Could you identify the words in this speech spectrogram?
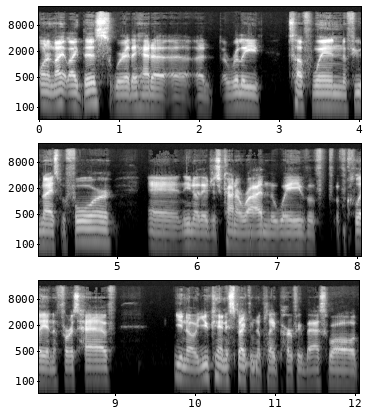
on a night like this, where they had a, a, a really tough win a few nights before, and you know they're just kind of riding the wave of, of Klay in the first half. You know, you can't expect them to play perfect basketball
